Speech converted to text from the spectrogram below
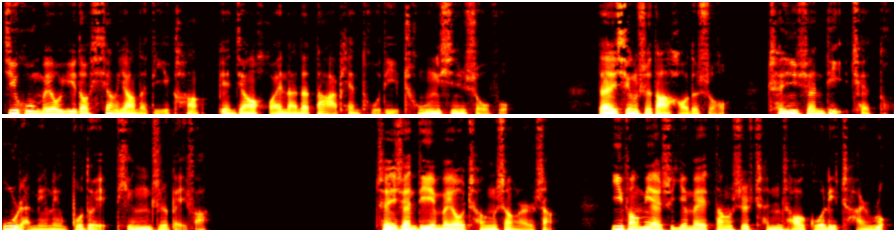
几乎没有遇到像样的抵抗，便将淮南的大片土地重新收复。但形势大好的时候，陈宣帝却突然命令部队停止北伐。陈宣帝没有乘胜而上，一方面是因为当时陈朝国力孱弱，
